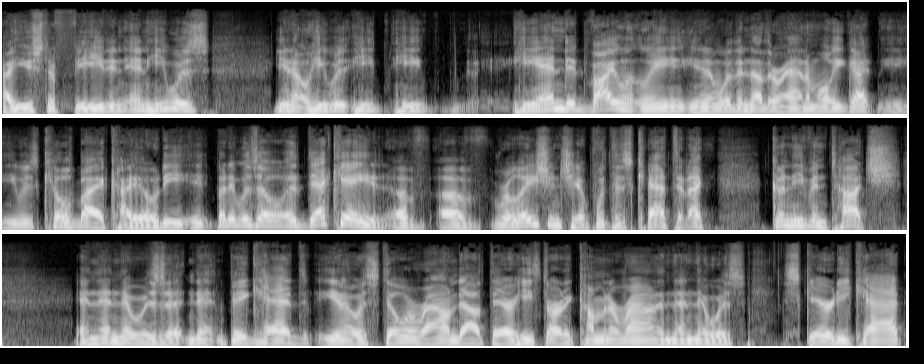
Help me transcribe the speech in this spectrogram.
I used to feed, and, and he was, you know, he was he he he ended violently, you know, with another animal. He got he was killed by a coyote, it, but it was a, a decade of of relationship with this cat that I couldn't even touch. And then there was a big head, you know, is still around out there. He started coming around, and then there was Scaredy Cat,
